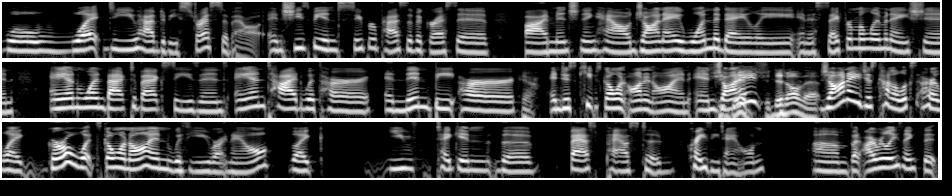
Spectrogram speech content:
Well, what do you have to be stressed about? And she's being super passive aggressive by mentioning how Jonna won the daily and is safe from elimination and won back to back seasons and tied with her and then beat her Yeah. and just keeps going on and on. And She John did. A she did all that. John A just kind of looks at her like, "Girl, what's going on with you right now? Like, you've taken the fast pass to Crazy Town." Um, but I really think that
